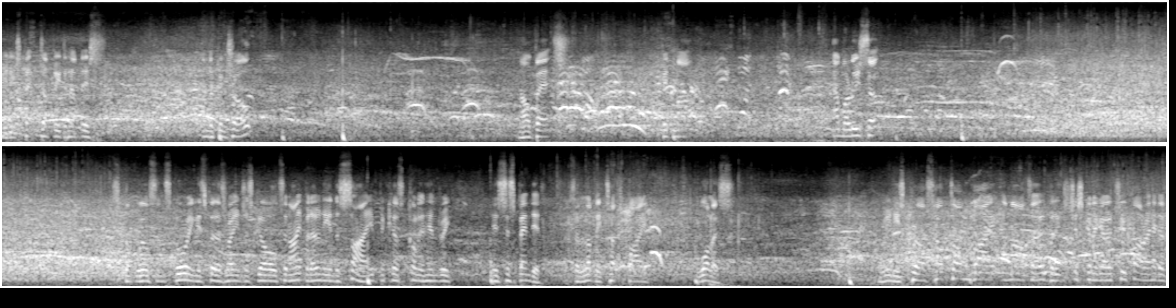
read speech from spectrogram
You'd expect Duffy to have this under control. Albertz. Vidmar. Amoruso. Scott Wilson scoring his first Rangers goal tonight, but only in the side because Colin Hendry is suspended. It's a lovely touch by Wallace. Porrini's cross hopped on by Amato, but it's just going to go too far ahead of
